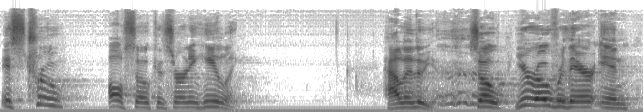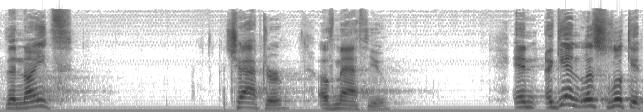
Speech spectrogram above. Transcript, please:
It's true also concerning healing. Hallelujah. So you're over there in the ninth chapter of Matthew. And again, let's look at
